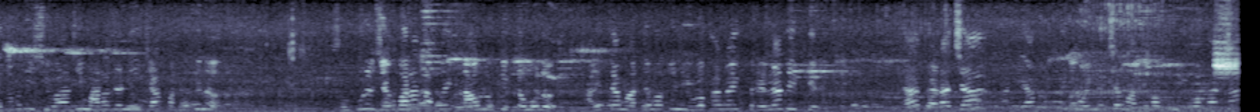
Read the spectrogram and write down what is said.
छत्रपती शिवाजी महाराजांनी ज्या पद्धतीनं संपूर्ण जगभरात आपलं एक नावलौकिक कमवलं आणि त्या माध्यमातून युवकांना एक प्रेरणा देत केली ह्या गडाच्या आणि या प्रत्येक मोहिमेच्या माध्यमातून युवकांना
